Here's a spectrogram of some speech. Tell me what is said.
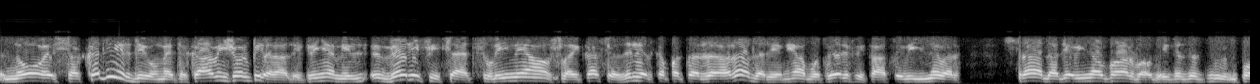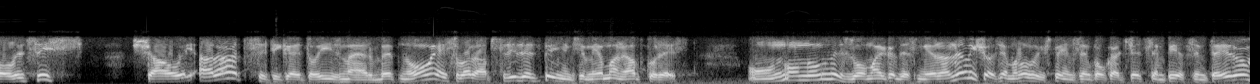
Nu, es saku, ka ir divi metri. Kā viņš var pierādīt? Viņam ir verificēts lineāls vai kas, jo ziniet, ka pat ar radariem jābūt verifikācijai. Viņi nevar strādāt, ja viņi nav pārbaudīti. Tad, tad policists šauj ar aci tikai to izmēru, bet nu, es varu apstrīdēt, pieņemsim, ja mani apkurēs. Un, un, un es domāju, ka es mierā nelikšos, ja man uzliks pieņemsim kaut kādi 400-500 eiro.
